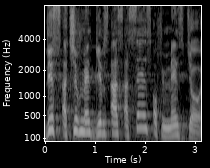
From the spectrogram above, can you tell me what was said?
this achievement gives us a sense of immense joy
